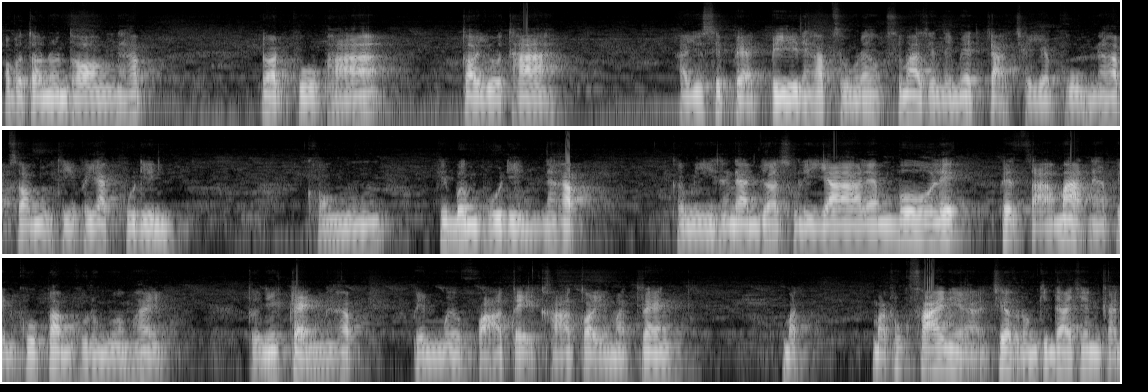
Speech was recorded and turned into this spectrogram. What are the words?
อบตนนทองนะครับ ยอดภูผาต่อโยธา อายุ 18 ปีนะครับ สูง165เซนติเมตรจากชัยภูมินะครับ ซ้อมอยู่ที่พยัคฆ์ภูดินของพี่เบิมภูดินนะครับ ก็มีทางด้านยอดสุริยาแลมโบ้เล็กเพชรสามารถนะครับเป็นคู่ปั้มคู่นวมให้ ตัวนี้แกร่งนะครับ เป็นมือขวาเตะขาต่อยหมัดแรงหมัดหมัดทุกซ้ายเนี่ยเชื่อขนมกินได้เช่นกัน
